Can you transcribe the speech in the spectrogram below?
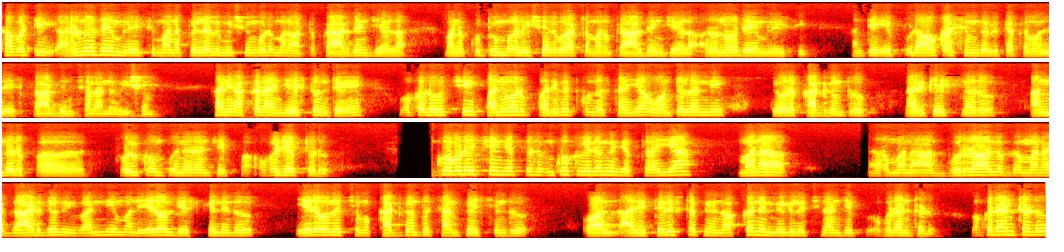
కాబట్టి అరుణోదయం లేచి మన పిల్లల విషయం కూడా మనం అట్లా ప్రార్థన చేయాలా? మన కుటుంబాల విషయాలు కూడా అట్లా మనం ప్రార్థన చేయాలా? అరుణోదయం లేచి. అంటే ఎప్పుడు అవకాశం దొరికితే అక్కడ మనం లేచి ప్రార్థించాలన్న విషయం. కానీ అక్కడ ఆయన చేస్తుంటే ఒకడు వచ్చి పనివాడు పరిగెత్తుకుంటూ వస్తే అయ్యా వంటలన్నీ ఎవరో ఖడ్గంతో నరికేస్తున్నారు అందరూ కోలుకొని పోయినారు అని చెప్పి ఒకటి చెప్తాడు. ఇంకొకటి వచ్చి ఏం చెప్తాడు? ఇంకొక విధంగా చెప్తాడు. అయ్యా మన మన గుర్రాలు మన గాడిదలు ఇవన్నీ మన ఏరోలు తీసుకెళ్ళినారు ఏరోలు వచ్చి ఖడ్గంతో చంపేసిండ్రు. వాళ్ళు అది తెలుస్తే నేను అక్కడనే మిగిలిచ్చిన అని చెప్పి ఒకడంటాడు. ఒకడంటాడు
